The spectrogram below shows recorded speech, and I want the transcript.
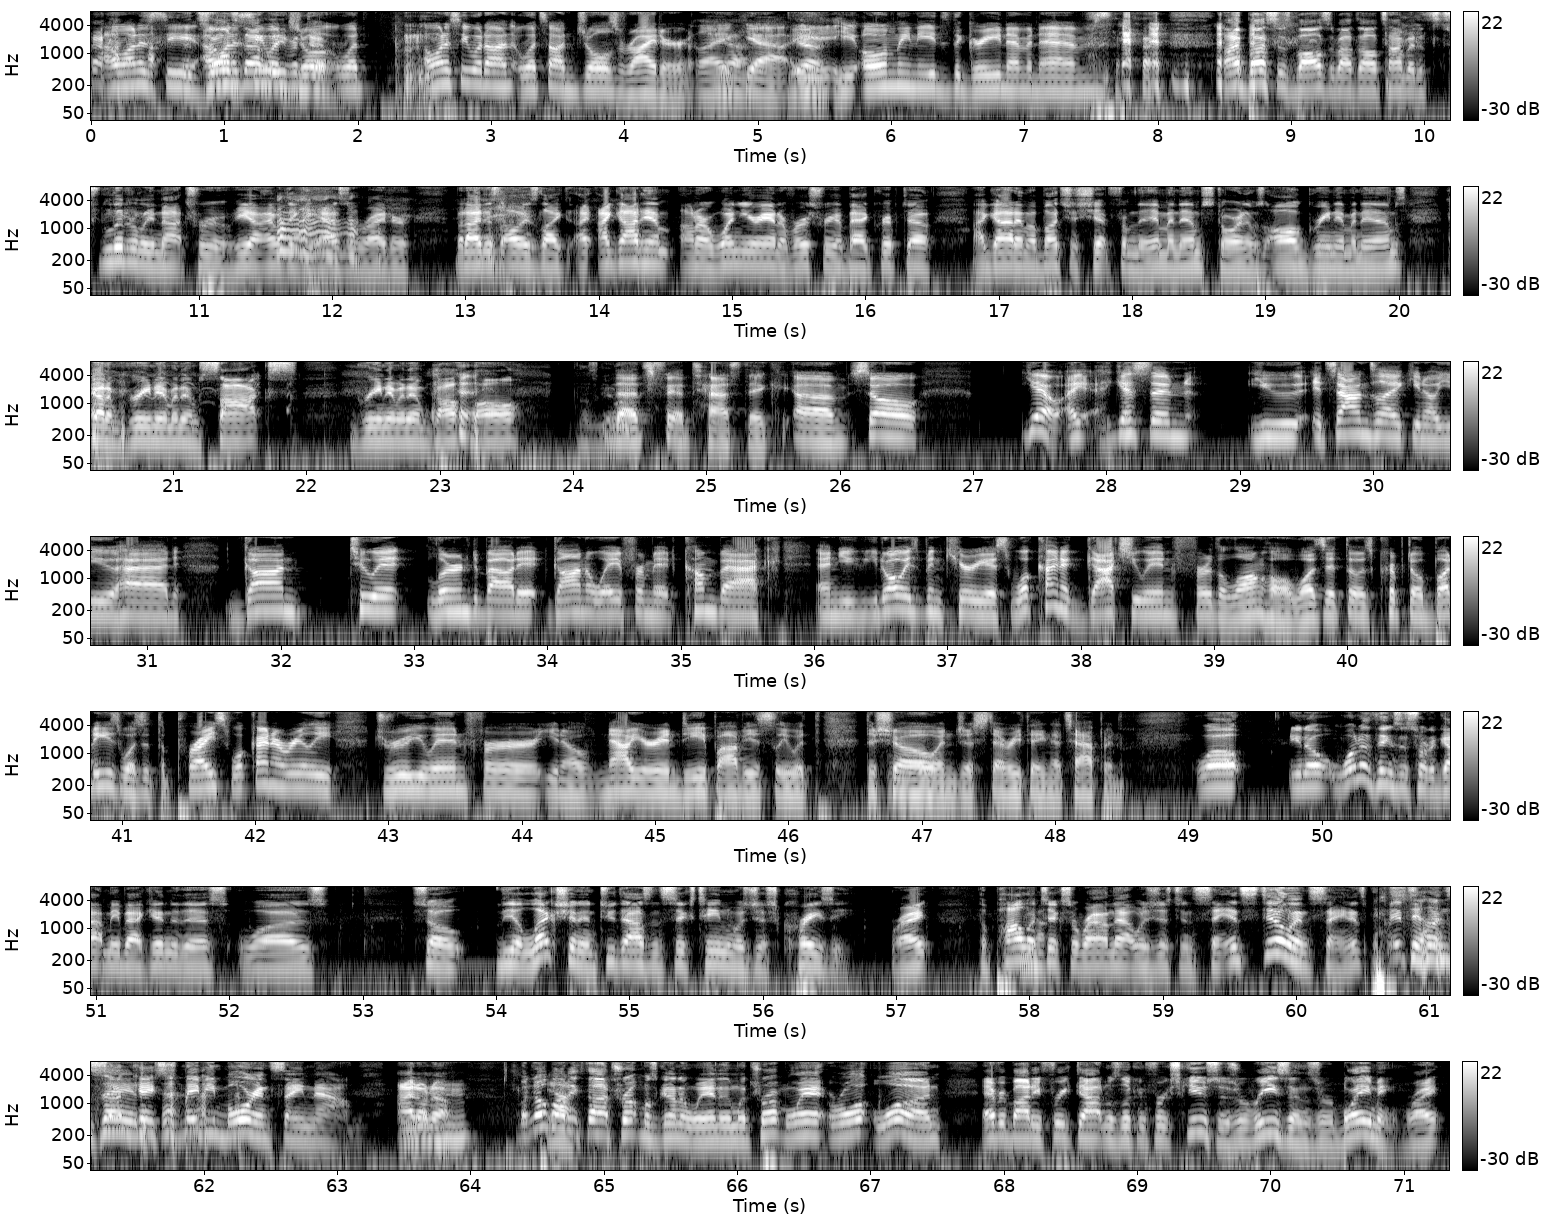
I want to see. I want to see what Joel. dinner. What I want to see what on what's on Joel's rider. Like, Yeah. yeah, Yeah. He, he only needs the green M and M's. I bust his balls about that all the time, but it's literally not true. He, I don't think he has a writer, but I just always liked. I, I got him on our one year anniversary of Bad Crypto. I got him a bunch of shit from the M and m store, and it was all green M and M's. Got him green M and m socks, green M and m golf ball. That was good. That's fantastic. Um, so, yeah, I, I guess then you. It sounds like you know you had gone to it, learned about it, gone away from it, come back, and you, you'd always been curious. What kind of got you in for the long haul? Was it those crypto buddies? Was it the price? What kind of really drew you in for you know? Now you're in deep, obviously, with the show mm-hmm. and just everything that's happened. Well, you know, one of the things that sort of got me back into this was so the election in 2016 was just crazy, right? The politics around that was just insane. It's still insane. It's, it's still in some cases maybe more insane now. I don't know. Mm-hmm. But nobody Yeah. thought Trump was going to win, and when Trump went, won, everybody freaked out and was looking for excuses or reasons or blaming, right?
